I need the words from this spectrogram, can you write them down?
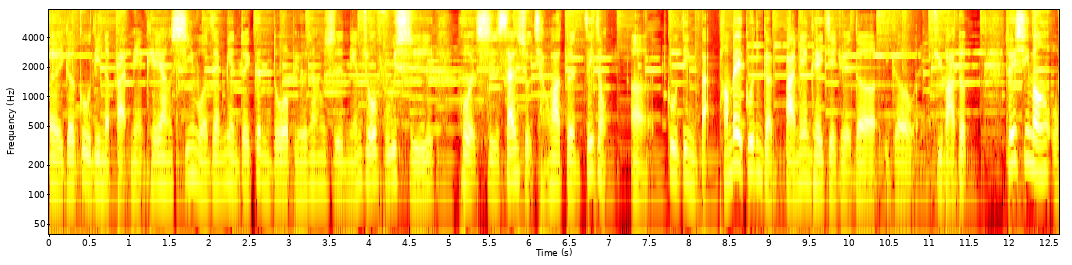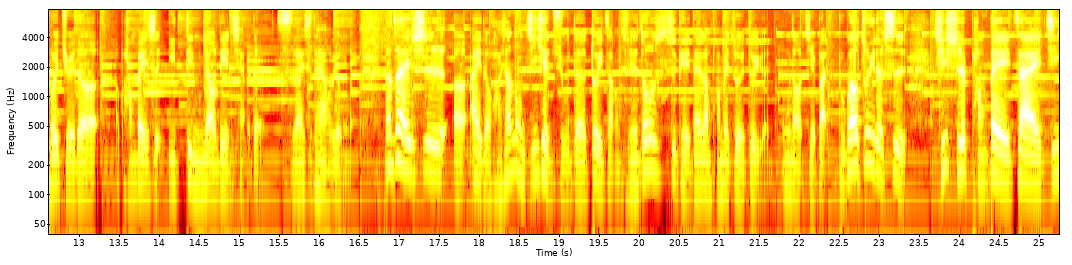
呃，一个固定的版面可以让西魔在面对更多，比如像是粘着符石或者是三鼠强化盾这种呃固定版庞贝固定梗版面可以解决的一个狙拔盾。所以西蒙我会觉得庞贝是一定要练起来的，实在是太好用了。那再是呃爱德华，像那种机械族的队长，其实都是可以带上庞贝作为队员无脑接班。不过要注意的是，其实庞贝在机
